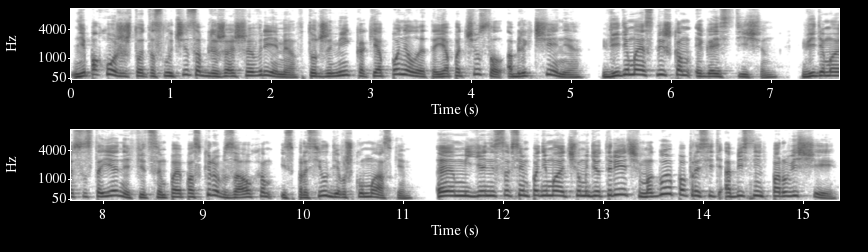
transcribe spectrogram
Не похоже, что это случится в ближайшее время. В тот же миг, как я понял это, я почувствовал облегчение. Видимо, я слишком эгоистичен. Видя мое состояние, Фит-сэмпай поскреб за ухом и спросил девушку в маске. «Эм, я не совсем понимаю, о чем идет речь. Могу я попросить объяснить пару вещей?»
